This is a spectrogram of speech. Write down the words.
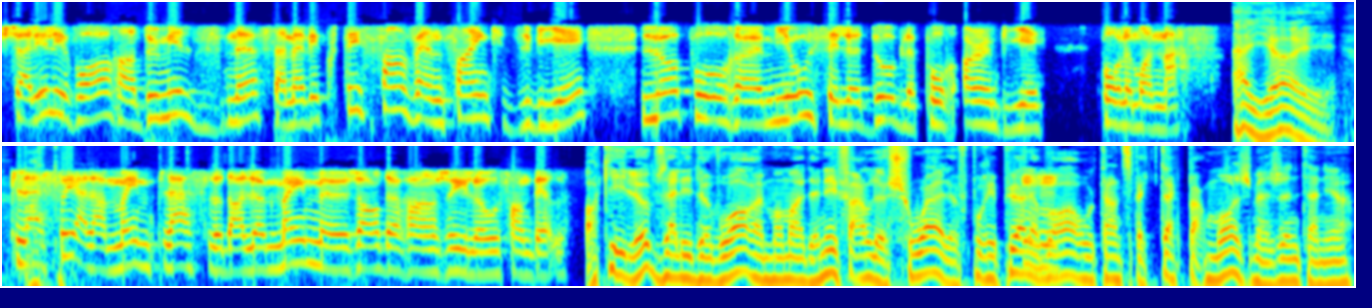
Je suis allée les voir en 2019, ça m'avait coûté 125 du billet. Là pour euh, Muse, c'est le double pour un billet pour le mois de mars. Aïe aïe. Placé à la même place, là, dans le même euh, genre de rangée là, au Centre Bell. OK, là, vous allez devoir à un moment donné faire le choix. Là. Vous pourrez plus aller mhm. voir autant de spectacles par mois, j'imagine, Tania.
